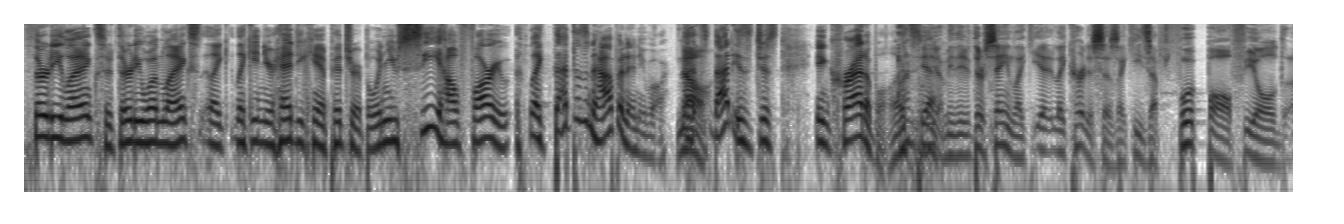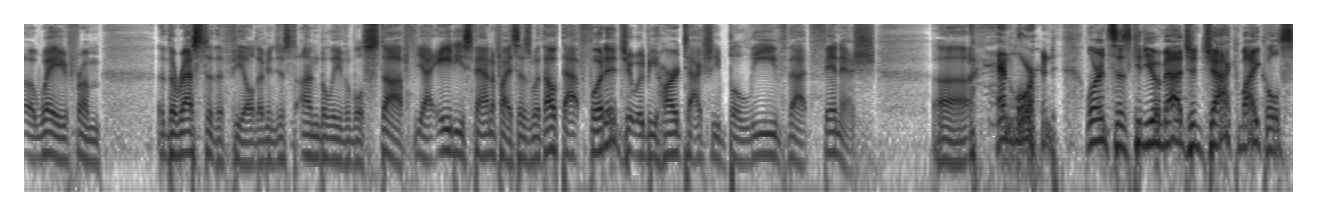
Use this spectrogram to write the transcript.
30 lengths or 31 lengths like like in your head you can't picture it but when you see how far you like that doesn't happen anymore No. That's, that is just incredible yeah I mean, they're- they're saying like like Curtis says, like he's a football field away from the rest of the field. I mean, just unbelievable stuff. Yeah, 80s Fanify says without that footage, it would be hard to actually believe that finish. Uh, and Lauren, Lauren says, "Can you imagine Jack Michaels,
